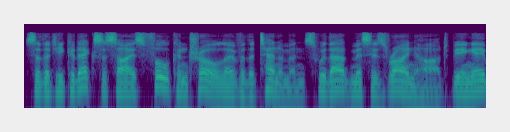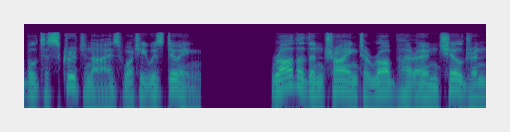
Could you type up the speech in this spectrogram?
so that he could exercise full control over the tenements without Mrs. Rinehart being able to scrutinize what he was doing. Rather than trying to rob her own children,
